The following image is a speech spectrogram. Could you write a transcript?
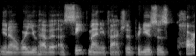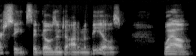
you know, where you have a, a seat manufacturer that produces car seats that goes into automobiles. Well,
